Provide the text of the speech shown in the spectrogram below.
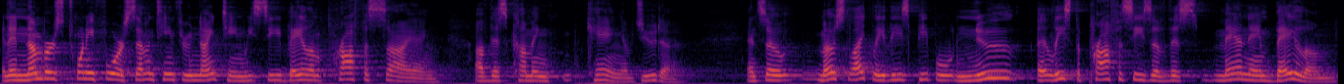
And in Numbers 24, 17 through 19, we see Balaam prophesying of this coming king of Judah. And so, most likely, these people knew at least the prophecies of this man named Balaam.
